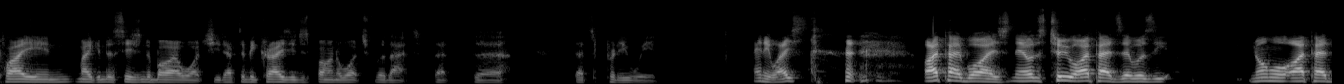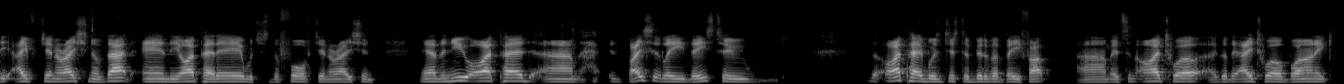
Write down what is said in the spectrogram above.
play in making a decision to buy a watch. You'd have to be crazy just buying a watch for that. That uh, That's pretty weird. Anyways. iPad wise, now there's two iPads. There was the normal iPad, the eighth generation of that, and the iPad Air, which is the fourth generation. Now the new iPad, um, basically these two, the iPad was just a bit of a beef up. Um, it's an i12. I got the A12 Bionic,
